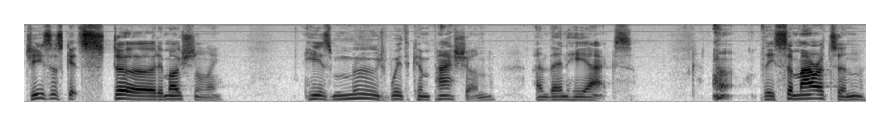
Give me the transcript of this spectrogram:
Jesus gets stirred emotionally. He is moved with compassion and then he acts. the Samaritan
